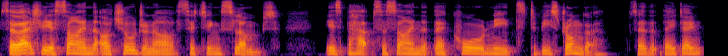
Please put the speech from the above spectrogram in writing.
So actually, a sign that our children are sitting slumped is perhaps a sign that their core needs to be stronger, so that they don't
